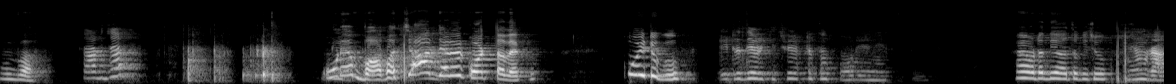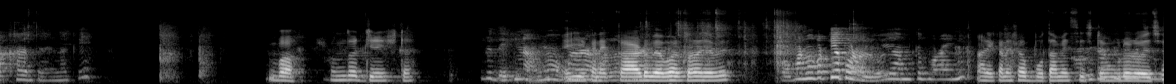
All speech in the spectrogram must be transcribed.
বাহ। চার্জার? ওরে বাবা চার্জারের কর্ডটা দেখো। ওইটুকু। এটা দিয়ে আর কিছু একটা তো পরে নিস হ্যাঁ ওটা দিয়ে হয়তো কিছু রাখা যায় নাকি? বাহ সুন্দর জিনিসটা। এই এখানে কার্ড ব্যবহার করা যাবে। কভার মাভার কে পড়ালো? ওই আমি তো পড়াইনি আর এখানে সব বোতামের সিস্টেমগুলো রয়েছে।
